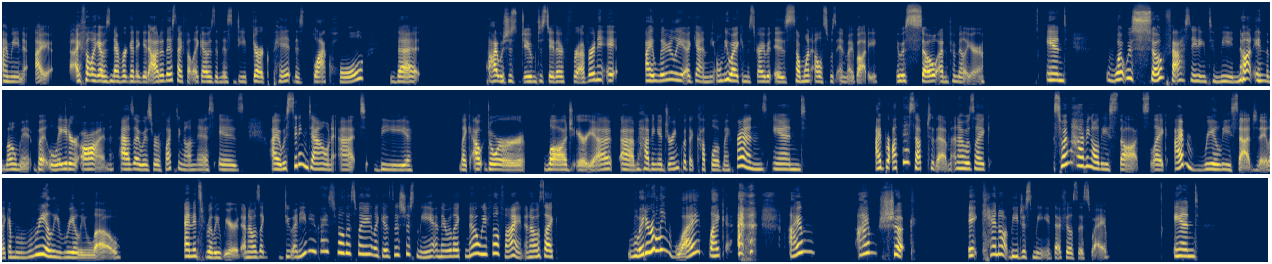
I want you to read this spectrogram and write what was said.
I mean, I I felt like I was never going to get out of this. I felt like I was in this deep, dark pit, this black hole that I was just doomed to stay there forever. And it, it, I literally, again, the only way I can describe it is someone else was in my body. It was so unfamiliar. And what was so fascinating to me, not in the moment, but later on, as I was reflecting on this, is I was sitting down at the like outdoor lodge area, um, having a drink with a couple of my friends. And I brought this up to them and I was like, so I'm having all these thoughts. Like, I'm really sad today. Like, I'm really, really low. And it's really weird. And I was like, do any of you guys feel this way? Like, is this just me? And they were like, no, we feel fine. And I was like, literally what? Like, I'm, I'm shook. It cannot be just me that feels this way. And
